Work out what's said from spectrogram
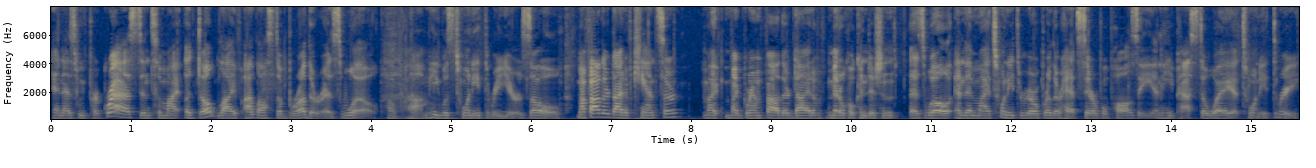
And as we progressed into my adult life, I lost a brother as well. Oh, um, he was 23 years old. My father died of cancer. My, my grandfather died of medical condition as well. And then my 23 year old brother had cerebral palsy and he passed away at 23.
